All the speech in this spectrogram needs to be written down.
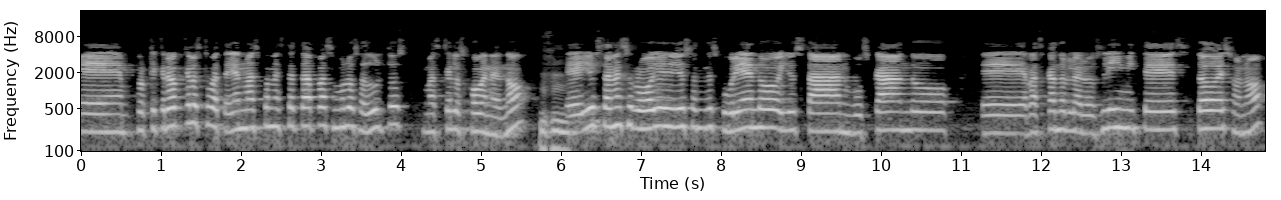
Eh, porque creo que los que batallan más con esta etapa somos los adultos más que los jóvenes, ¿no? ellos están en su rollo, ellos están descubriendo, ellos están buscando, eh, rascándole a los límites, todo eso, ¿no?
